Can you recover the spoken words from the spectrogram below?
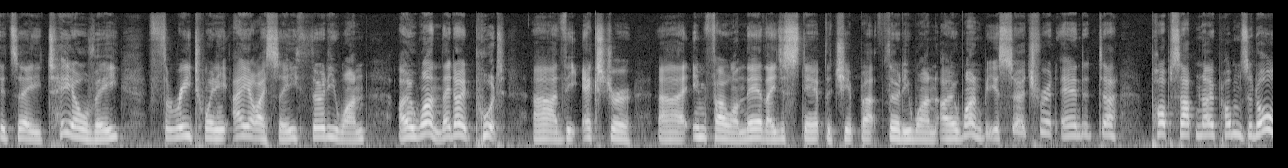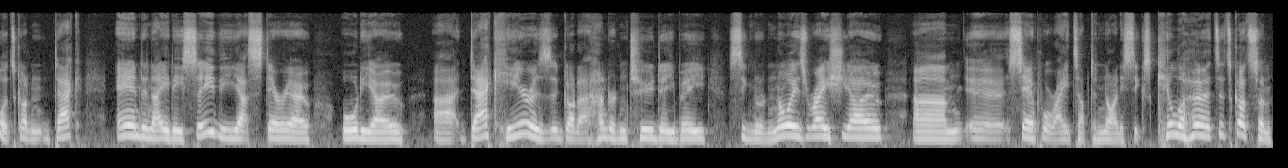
it's a TLV 320 AIC 3101. They don't put uh, the extra uh, info on there. They just stamp the chip at 3101, but you search for it and it uh, pops up no problems at all. It's got a DAC and an ADC, the uh, stereo audio uh, DAC here has got a 102 dB signal to noise ratio, um, uh, sample rates up to 96 kilohertz. It's got some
